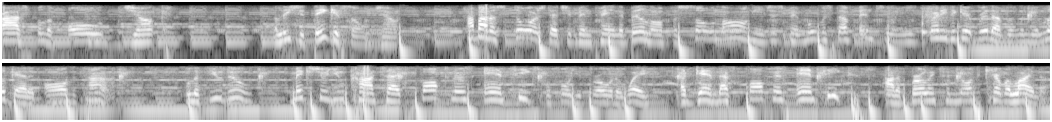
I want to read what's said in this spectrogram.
Garage full of old junk? At least you think it's old junk. How about a storage that you've been paying the bill on for so long and you've just been moving stuff into and you're ready to get rid of it when you look at it all the time? Well, if you do, make sure you contact Faulkner's Antiques before you throw it away. Again, that's Faulkner's Antiques out of Burlington, North Carolina.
